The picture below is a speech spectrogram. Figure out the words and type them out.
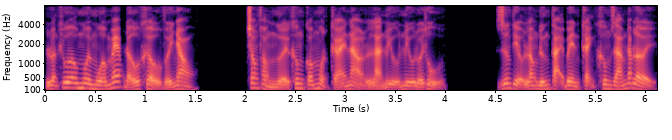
Luận thua môi múa mép đấu khẩu với nhau. Trong phòng người không có một cái nào là nữu nữu đối thủ. Dương tiểu long đứng tại bên cạnh không dám đáp lời,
